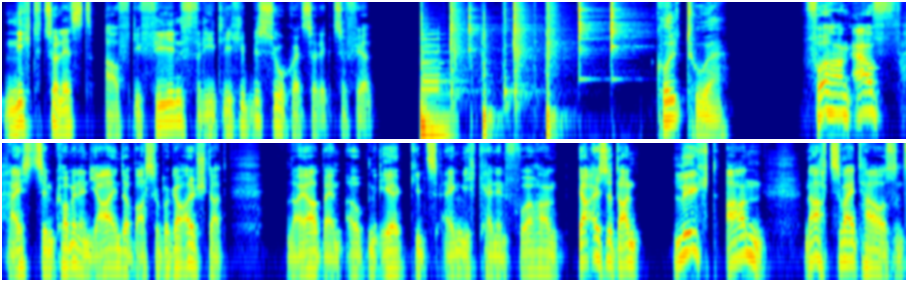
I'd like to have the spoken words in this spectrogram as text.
nicht zuletzt auf die vielen friedlichen Besucher zurückzuführen. Kultur. Vorhang auf heißt's im kommenden Jahr in der Wasserburger Altstadt. Naja, beim Open Air gibt's eigentlich keinen Vorhang. Ja, also dann Licht an! Nach 2000,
